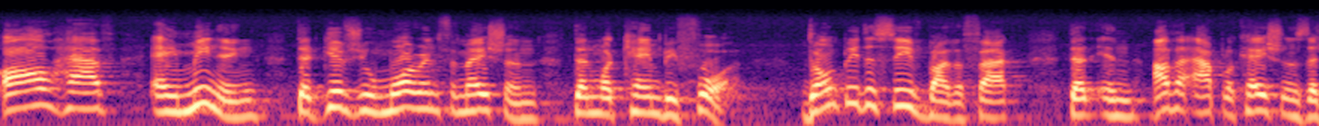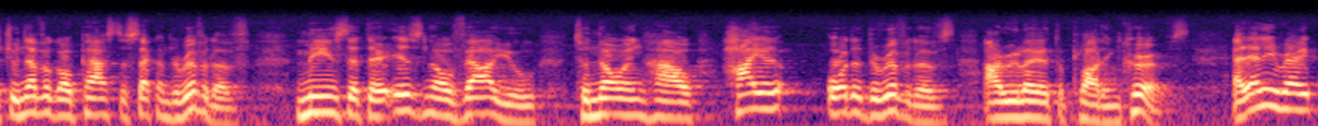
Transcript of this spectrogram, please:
all have a meaning that gives you more information than what came before. Don't be deceived by the fact that in other applications that you never go past the second derivative means that there is no value to knowing how higher order derivatives are related to plotting curves. At any rate,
